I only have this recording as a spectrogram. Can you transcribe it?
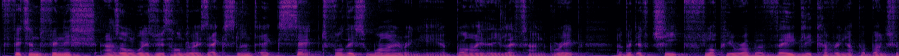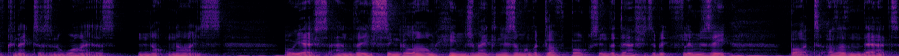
Fit and finish, as always with Honda, is excellent, except for this wiring here by the left hand grip, a bit of cheap floppy rubber vaguely covering up a bunch of connectors and wires. Not nice. Oh yes, and the single arm hinge mechanism on the glove box in the dash is a bit flimsy, but other than that,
